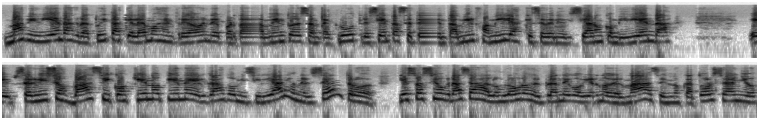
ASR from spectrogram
más viviendas gratuitas que le hemos entregado en el departamento de Santa Cruz, 370 mil familias que se beneficiaron con viviendas. Eh, servicios básicos, ¿quién no tiene el gas domiciliario en el centro? Y eso ha sido gracias a los logros del plan de gobierno del MAS en los 14 años.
